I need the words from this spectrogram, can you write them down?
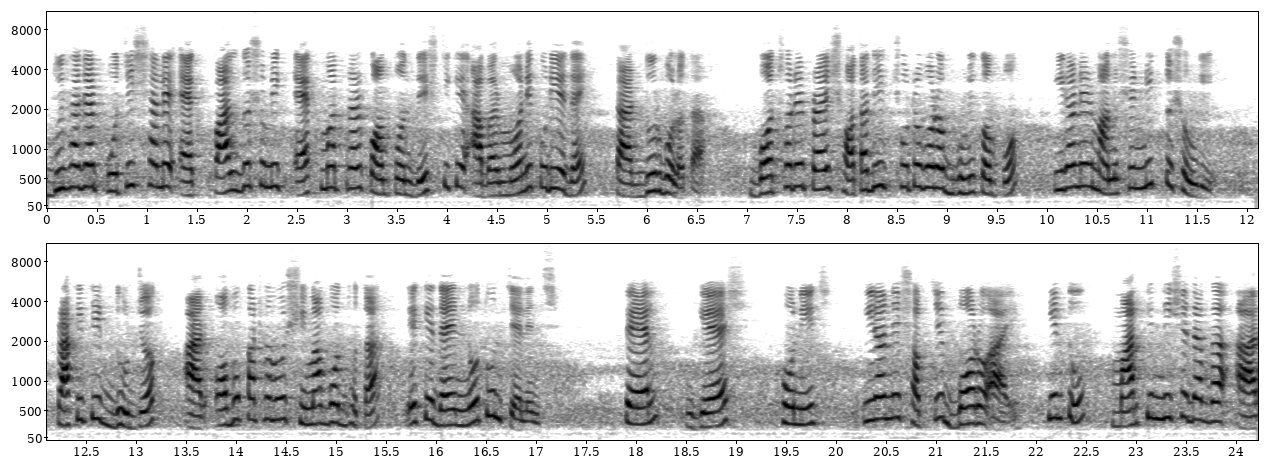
দুই হাজার পঁচিশ সালে এক পাঁচ দশমিক এক মাত্রার কম্পন দেশটিকে আবার মনে করিয়ে দেয় তার দুর্বলতা। বছরে প্রায় শতাধিক ছোট বড় ভূমিকম্প ইরানের মানুষের নিত্যসঙ্গী। প্রাকৃতিক দুর্যোগ আর অবকাঠামো সীমাবদ্ধতা একে দেয় নতুন চ্যালেঞ্জ। তেল, গ্যাস, খনিজ ইরানের সবচেয়ে বড় আয়। কিন্তু মার্কিন নিষেধাজ্ঞা আর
